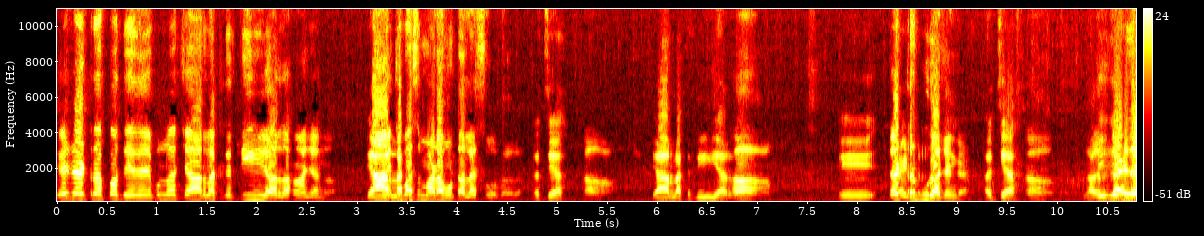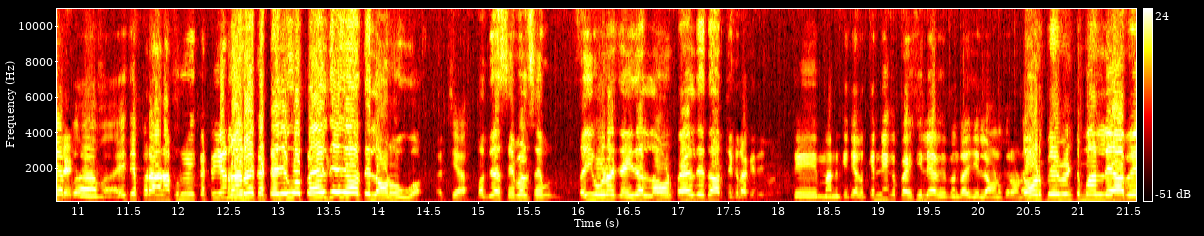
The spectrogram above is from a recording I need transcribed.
ਇਹ ਟਰੈਕਟਰ ਆਪਾਂ ਦੇ ਦੇ ਭੁੱਲਾ 4 ਲੱਖ ਤੇ 30 ਹਜ਼ਾਰ ਦਾ ਹਾਂ ਜਾਨਾ 4 ਇਹ 'ਚ ਬਸ ਮਾੜਾ ਮੋਟਾ ਲੈਸ ਹੋ ਸਕਦਾ। ਅੱਛਾ। ਹਾਂ। 4 ਲੱਖ 30 ਹਜ਼ਾਰ ਦਾ। ਹਾਂ। ਤੇ ਟਰੈਕਟਰ ਪੂਰਾ ਚੰਗਾ। ਅੱਛਾ। ਹਾਂ। ਇਹ ਤੇ ਪੁਰਾਣਾ ਪੁਰਾਣਾ ਕੱਟ ਜਾਣਾ ਪੁਰਾਣਾ ਕੱਟਿਆ ਜਾਊਗਾ ਪਹਿਲ ਦੇ ਆਧਾਰ ਤੇ ਲਾਉਣ ਹੋਊਗਾ। ਅੱਛਾ। ਬੰਦਾ ਸਿਵਲ ਸਹੀ ਹੋਣਾ ਚਾਹੀਦਾ ਲਾਉਣ ਪਹਿਲ ਦੇ ਆਧਾਰ ਤੇ ਕਰਾ ਕੇ ਦੇਵਾਂਗੇ। ਤੇ ਮੰਨ ਕੇ ਚੱਲ ਕਿੰਨੇ ਕ ਪੈਸੇ ਲਿਆਵੇ ਬੰਦਾ ਜੇ ਲੋਨ ਕਰਾਉਣਾ? ਡਾਊਨ ਪੇਮੈਂਟ ਮੰਨ ਲਿਆਵੇ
